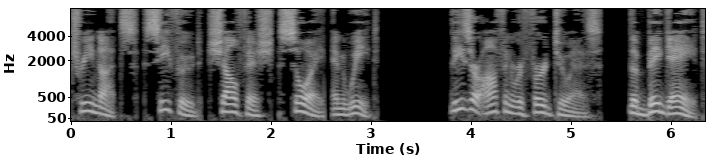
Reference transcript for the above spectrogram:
tree nuts, seafood, shellfish, soy, and wheat. These are often referred to as the Big Eight.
